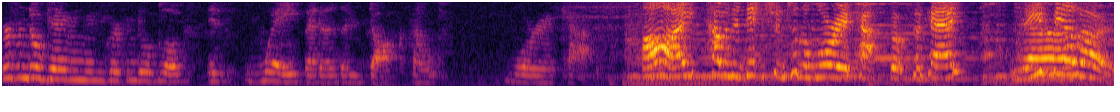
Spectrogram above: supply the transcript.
Gryffindor Gaming and Gryffindor Blogs is way better than Dark Pelt Warrior Cats. I have an addiction to the Warrior Cats books. Okay, leave me alone.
